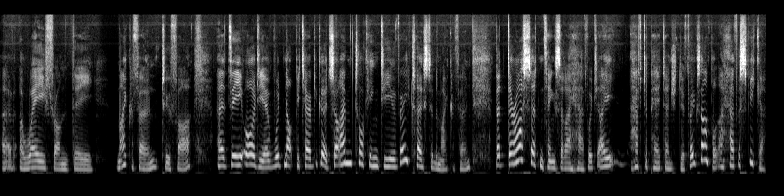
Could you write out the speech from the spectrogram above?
uh, away from the microphone too far, uh, the audio would not be terribly good. So I'm talking to you very close to the microphone. But there are certain things that I have which I have to pay attention to. For example, I have a speaker.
